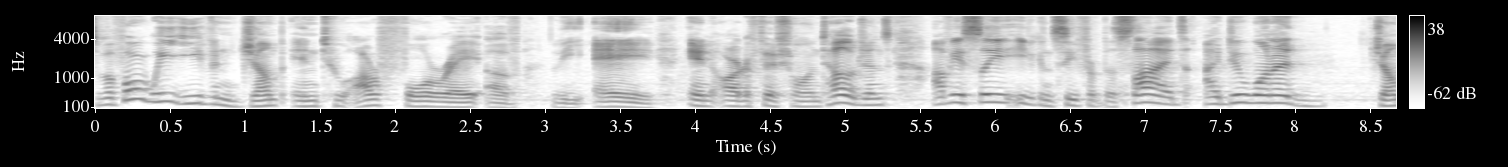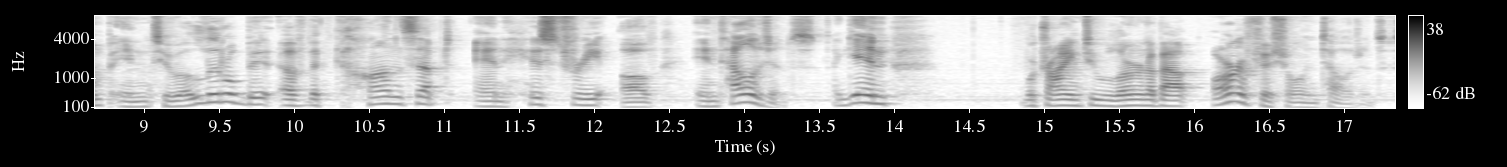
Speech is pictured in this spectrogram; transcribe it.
So before we even jump into our foray of the A in artificial intelligence, obviously you can see from the slides, I do want to jump into a little bit of the concept and history of intelligence. Again, we're trying to learn about artificial intelligence,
